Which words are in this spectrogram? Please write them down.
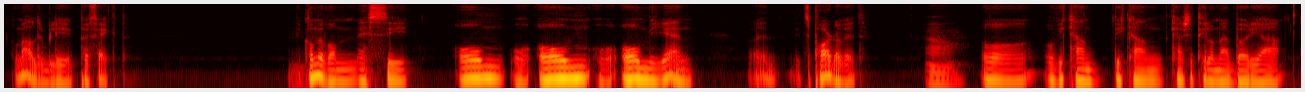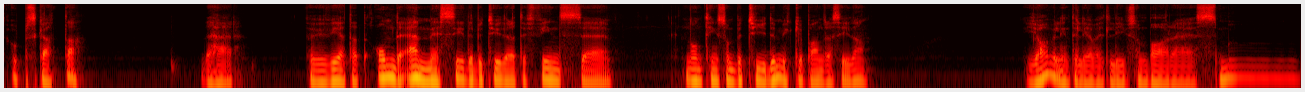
Det kommer aldrig bli perfekt. Mm. Det kommer vara messy om och om och om igen. It's part of it. Ja. Och, och vi, kan, vi kan kanske till och med börja uppskatta det här. För vi vet att om det är messy, det betyder att det finns eh, någonting som betyder mycket på andra sidan. Jag vill inte leva ett liv som bara är smooth.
